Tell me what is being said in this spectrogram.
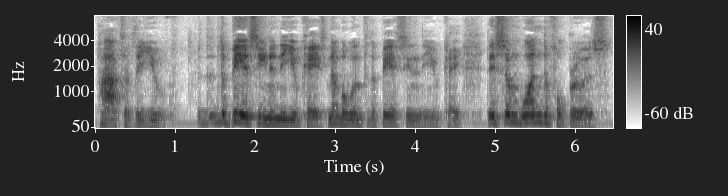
part of the U the beer scene in the UK. It's number one for the beer scene in the UK. There's some wonderful brewers.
